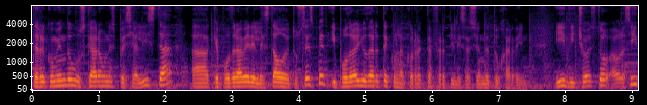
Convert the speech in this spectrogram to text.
te recomiendo buscar a un especialista ah, que podrá ver el estado de tu césped y podrá ayudarte con la correcta fertilización de tu jardín. Y dicho esto, ahora sí,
